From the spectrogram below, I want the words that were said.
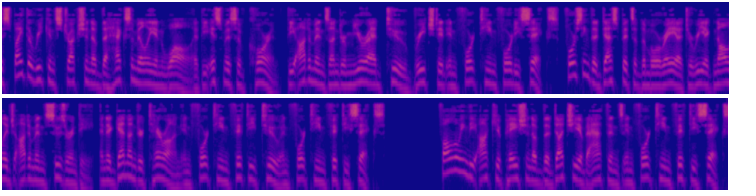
Despite the reconstruction of the Hexamilion Wall at the Isthmus of Corinth, the Ottomans under Murad II breached it in 1446, forcing the despots of the Morea to re-acknowledge Ottoman suzerainty, and again under Turahan in 1452 and 1456. Following the occupation of the Duchy of Athens in 1456,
